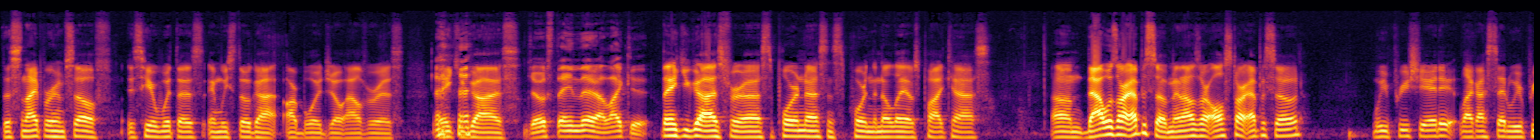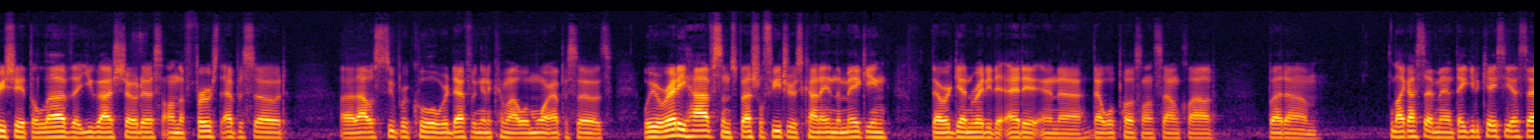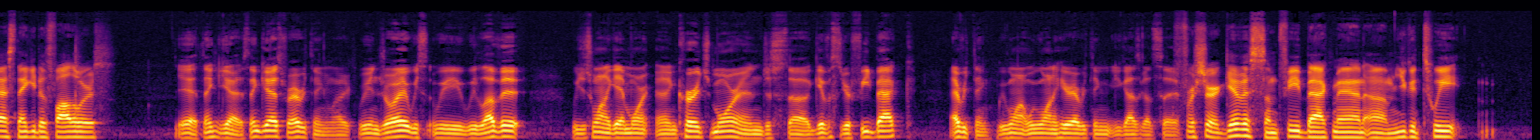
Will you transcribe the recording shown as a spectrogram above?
the sniper himself, is here with us, and we still got our boy Joe Alvarez. Thank you guys. Joe staying there. I like it. Thank you guys for uh, supporting us and supporting the No Layups podcast. Um, that was our episode, man. That was our all star episode. We appreciate it. Like I said, we appreciate the love that you guys showed us on the first episode. Uh, that was super cool. We're definitely going to come out with more episodes. We already have some special features kind of in the making that we're getting ready to edit and uh, that we'll post on SoundCloud. But um, like I said, man, thank you to KCSS. Thank you to the followers. Yeah, thank you guys. Thank you guys for everything. Like we enjoy it. We we we love it. We just want to get more encouraged more and just uh, give us your feedback. Everything we want. We want to hear everything you guys got to say. For sure. Give us some feedback, man. Um, you could tweet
